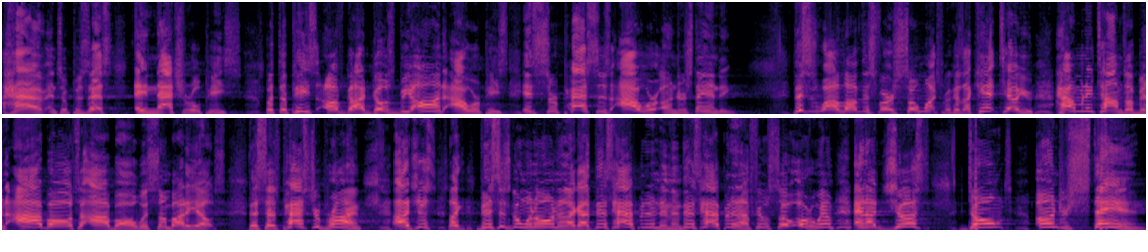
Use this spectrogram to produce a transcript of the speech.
have and to possess a natural peace. But the peace of God goes beyond our peace, it surpasses our understanding. This is why I love this verse so much because I can't tell you how many times I've been eyeball to eyeball with somebody else that says, Pastor Brian, I just, like, this is going on and I got this happening and then this happening and I feel so overwhelmed and I just don't understand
